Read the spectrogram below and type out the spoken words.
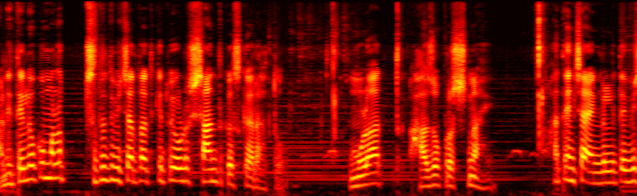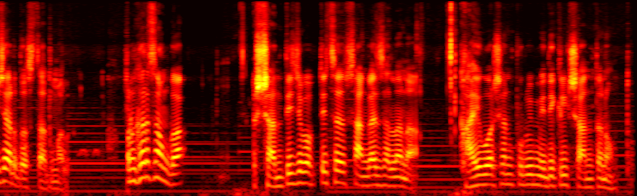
आणि ते लोक मला सतत विचारतात की तू एवढं शांत कसं काय राहतो? मुळात हा जो प्रश्न आहे हा त्यांच्या अँगलने ते विचारत असतात मला. पण खरं सांगू का शांतीच्या बाबतीत सांगायचं झालं ना काही वर्षांपूर्वी मी देखील शांत नव्हतो.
